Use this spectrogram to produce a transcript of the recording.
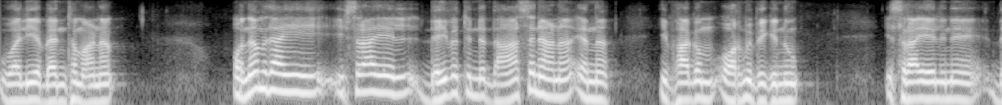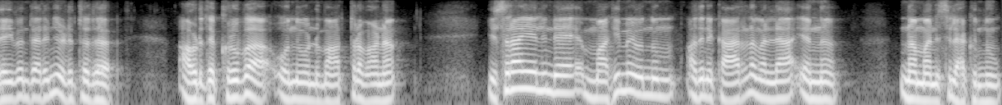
വലിയ ബന്ധമാണ്. ഒന്നാമതായി ഇസ്രായേൽ ദൈവത്തിന്റെ ദാസനാണ് എന്ന് ഈ ഭാഗം ഓർമ്മിപ്പിക്കുന്നു. ഇസ്രായേലിനെ ദൈവം തിരഞ്ഞെടുത്തത് അവിടുത്തെ കൃപ ഒന്നുകൊണ്ട് മാത്രമാണ്. ഇസ്രായേലിന്റെ മഹിമയൊന്നും അതിന് കാരണമല്ല എന്ന് നാം മനസ്സിലാക്കുന്നു.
